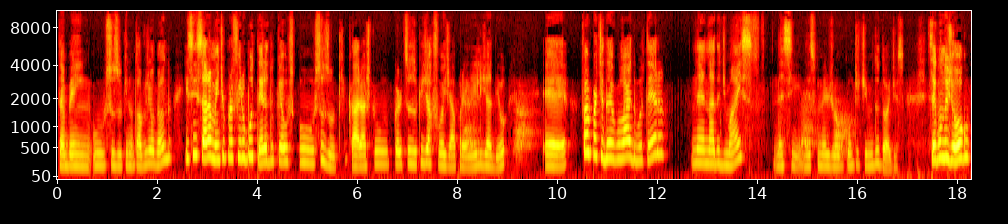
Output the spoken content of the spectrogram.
Também o Suzuki não estava jogando. E sinceramente eu prefiro o Buteira do que o, o Suzuki. Cara, acho que o Kurt Suzuki já foi já para ele, já deu. É, foi uma partida regular do Buteira, né? Nada demais nesse, nesse primeiro jogo contra o time do Dodgers. Segundo jogo,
